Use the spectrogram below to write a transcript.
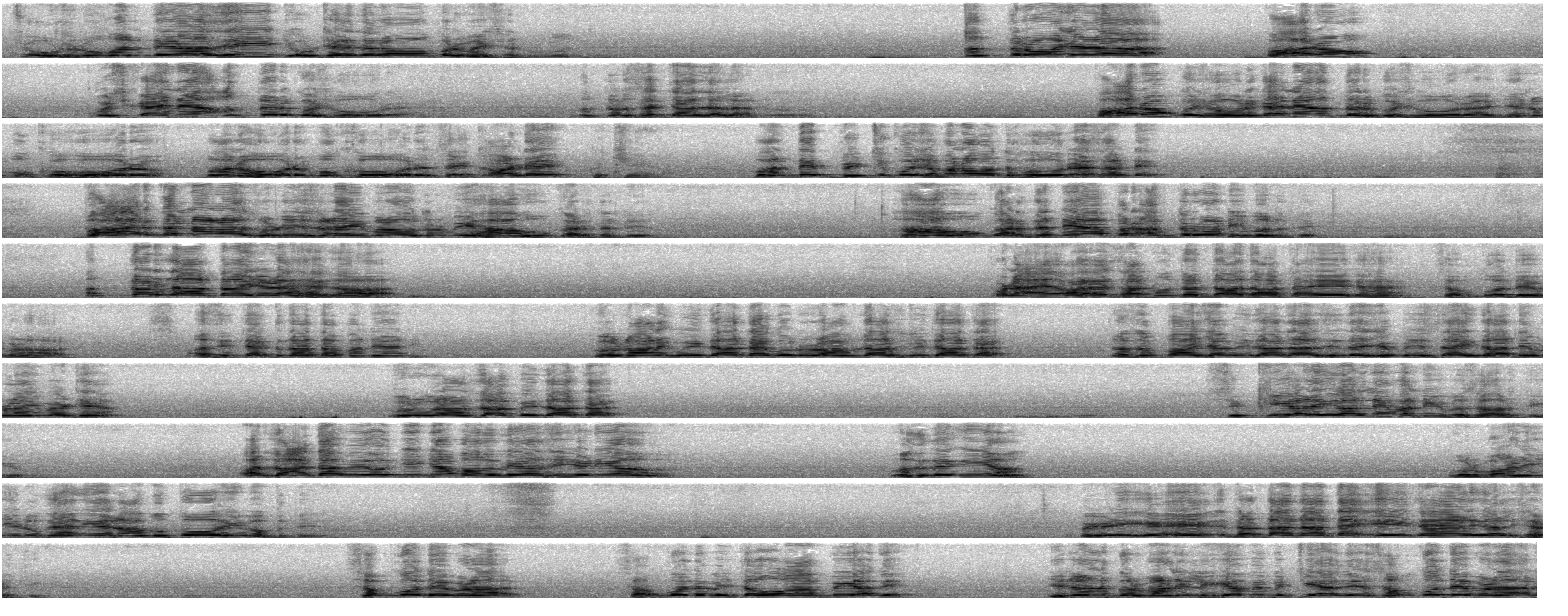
ਝੂਠ ਨੂੰ ਮੰਨਦੇ ਆ ਅਸੀਂ, ਝੂਠੇ ਦਿਲੋਂ ਪਰਮੇਸ਼ਰ ਨੂੰ ਮੰਨਦੇ ਅੰਦਰੋਂ ਜਿਹੜਾ ਬਾਹਰੋਂ ਕੁਝ ਕਹਿੰਦੇ ਅੰਦਰ ਕੁਝ ਹੋਰ ਹੈ। ਅੰਦਰ ਸੱਚਾ ਦਿਲ ਹੈ ਬਾਹਰੋਂ ਕੁਝ ਹੋਰ ਕਹਿੰਦੇ ਅੰਦਰ ਕੁਝ ਹੋਰ ਹੈ ਜਿਹਨੂੰ ਮੁਖ ਹੋਰ ਮਨ ਹੋਰ ਮੁਖ ਹੋਰ ਸੇ ਕਾੜੇ ਮਨ ਦੇ ਵਿੱਚ ਕੁਝ ਮਨੋਤ ਹੋਰ ਹੈ ਸਾਡੇ। ਬਾਹਰ ਕੰਨਾਂ ਨਾਲ ਸੁਣੀ ਸੁਣਾਈ ਮਨੋਤ ਨੂੰ ਵੀ ਹਾਂ ਹੂੰ ਕਰ ਦਿੰਦੇ ਹਾਂ। ਹਾਂ ਹੂੰ ਕਰ ਦਿੰਦੇ ਆ ਪਰ ਅੰਦਰੋਂ ਨਹੀਂ ਬਣਦੇ ਅੰਦਰ ਦਾ ਤਾਂ ਜਿਹੜਾ ਹੈਗਾ ਪੜਾਇਆ ਹੋਇਆ ਸਾਨੂੰ ਦੱਦਾ ਦਾਤਾ ਏਕ ਹੈ ਸਭ ਕੋ ਦੇ ਬਣਾਰ ਅਸੀਂ ਤਾਂ ਇੱਕ ਦਾਤਾ ਮੰਨਿਆ ਨਹੀਂ। ਗੁਰੂ ਨਾਨਕ ਵੀ ਦਾਤਾ, ਗੁਰੂ ਰਾਮਦਾਸ ਵੀ ਦਾਤਾ, ਦਸਮ ਪਾਤਸ਼ਾਹ ਵੀ ਦਾਤਾ, ਅਸੀਂ ਤਾਂ 26 27 ਦਾਤੇ ਬਣਾਈ ਬੈਠੇ ਆ ਗੁਰੂ ਗ੍ਰੰਥ ਸਾਹਿਬ ਵੀ ਦਾਤਾ। ਸਿੱਖੀ ਵਾਲੀ ਗੱਲ ਨਹੀਂ ਮੰਨੀ ਬਸਾਰਤੀ ਆ ਦਾਦਾ ਵੀ ਉਹ ਚੀਜ਼ਾਂ ਮੰਗਦੇ ਆ, ਅਸੀਂ ਜਿਹੜੀਆਂ ਮੰਗਦੇ ਕੀਆਂ ਗੁਰਬਾਣੀ ਜੀ ਨੂੰ ਕਹਿੰਦੀਆਂ ਨਾ ਮੰਗੋ ਉਹੀ ਮੰਗਦੇ ਜਿਹੜੀ ਇਹ ਦਾਦਾ ਦਾਤਾ ਇੱਕ ਹੈ ਵਾਲੀ ਗੱਲ ਛੱਡਤੀ। ਸਭ ਕੋ ਦੇ ਬਣਾ ਸਭ ਕੋ ਦੇ ਵਿੱਚ ਤਾਂ ਉਹ ਆਪ ਵੀ ਆ ਗਏ। ਜਿਨ੍ਹਾਂ ਨੇ ਗੁਰਬਾਣੀ ਲਿਖਿਆ ਵੀ ਵਿੱਚ ਆ ਗਏ, ਸਭ ਕੋ ਦੇ ਬਣਾ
